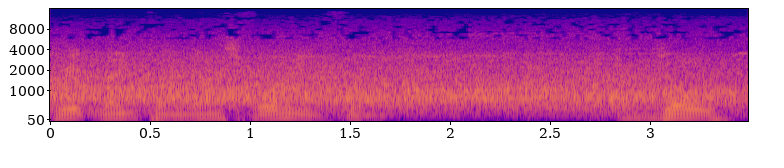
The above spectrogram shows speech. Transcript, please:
Great length on the last forehand from Enzo.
